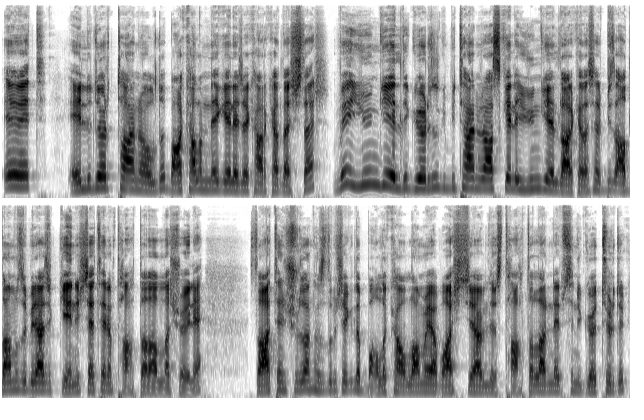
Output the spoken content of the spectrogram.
Evet. 54 tane oldu. Bakalım ne gelecek arkadaşlar. Ve yün geldi. Gördüğünüz gibi bir tane rastgele yün geldi arkadaşlar. Biz adamımızı birazcık genişletelim tahtalarla şöyle. Zaten şuradan hızlı bir şekilde balık avlamaya başlayabiliriz. Tahtaların hepsini götürdük.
